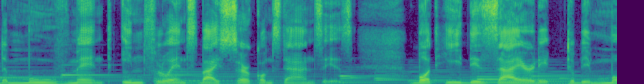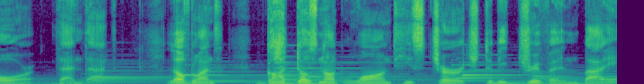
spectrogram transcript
the movement influenced by circumstances but he desired it to be more than that. Loved ones, God does not want his church to be driven by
